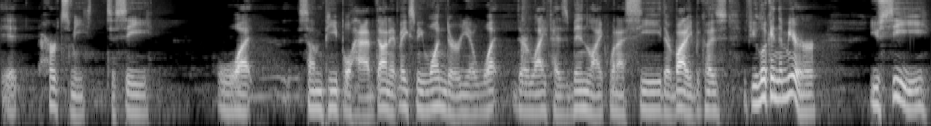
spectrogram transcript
it hurts me to see what some people have done. It makes me wonder, you know, what their life has been like when I see their body. Because if you look in the mirror, you see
